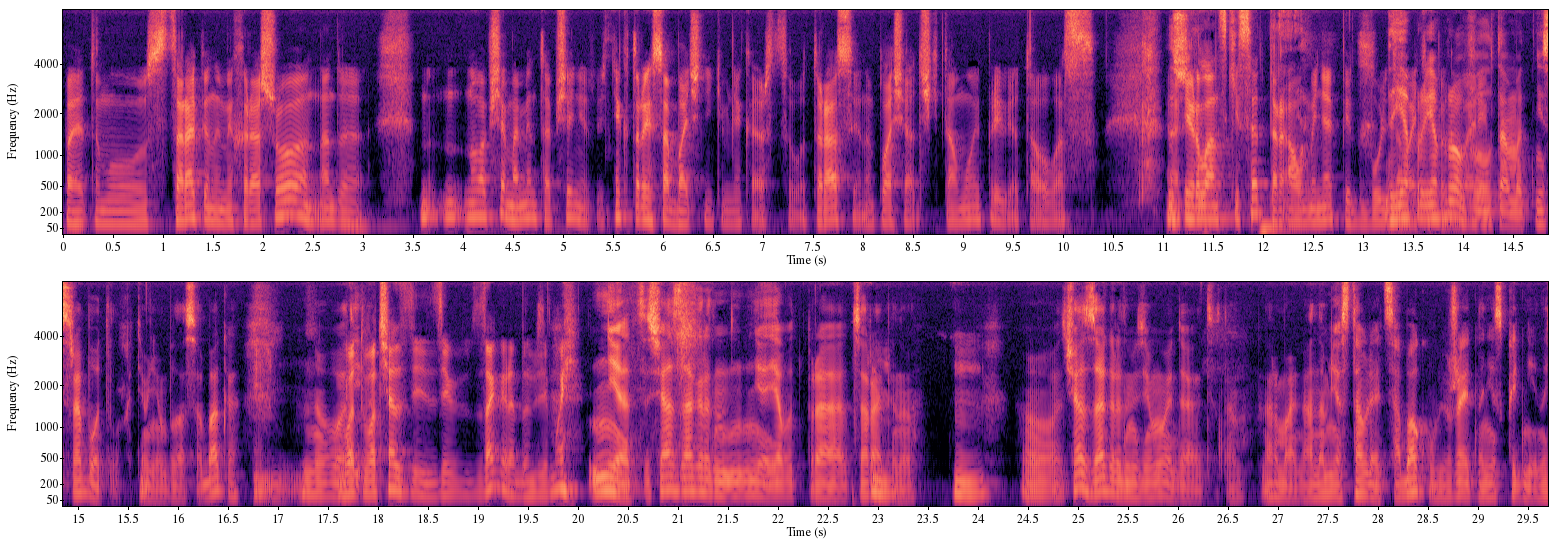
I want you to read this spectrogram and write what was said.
Поэтому с царапинами хорошо, надо... Ну, ну, вообще момент общения. То есть некоторые собачники, мне кажется, вот раз и на площадочке домой, привет, а у вас ну, ирландский сеттер, а у меня питбуль. Да я, я пробовал, там это не сработало, хотя у меня была собака. Ну, вот. Вот, вот сейчас здесь, здесь за городом зимой? Нет, сейчас за городом... Не, я вот про царапину. Mm. Вот. Сейчас за городом зимой, да, это там нормально. Она мне оставляет собаку, уезжает на несколько дней. На,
